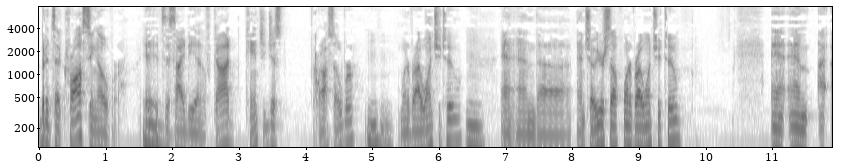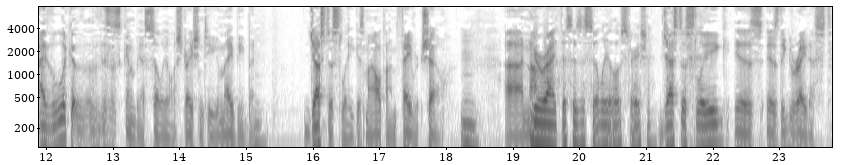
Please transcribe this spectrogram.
But it's a crossing over. It- It's this idea of God, can't you just cross over mm-hmm. whenever I want you to, mm. and and, uh, and show yourself whenever I want you to. And, and I, I look at this is going to be a silly illustration to you, maybe, but mm. Justice League is my all-time favorite show. Mm. Uh, not, You're right. This is a silly illustration. Justice League is is the greatest,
